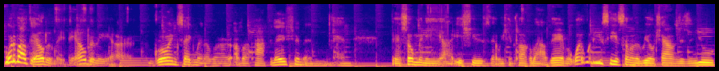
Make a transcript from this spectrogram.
What about the elderly? The elderly are a growing segment of our of our population, and and there's so many uh, issues that we can talk about there. But what, what do you see as some of the real challenges? And you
